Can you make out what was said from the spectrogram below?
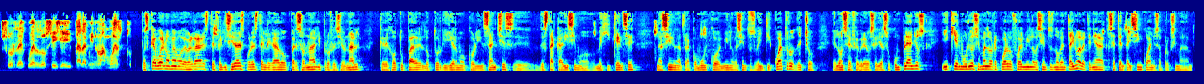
su recuerdo sigue y para mí no ha muerto. Pues qué bueno, Memo, de verdad, este, felicidades por este legado personal y profesional que dejó tu padre, el doctor Guillermo Colín Sánchez, eh, destacadísimo mexiquense, nacido en Atracomulco en 1924, de hecho el 11 de febrero sería su cumpleaños, y quien murió, si mal no recuerdo, fue en 1999, tenía 75 años aproximadamente.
